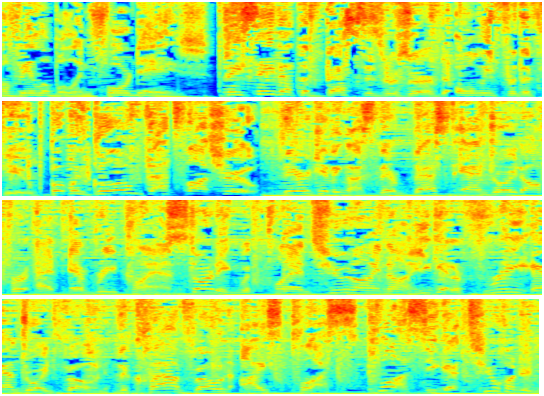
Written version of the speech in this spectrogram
Available in four days. They say that the best is reserved only for the few. But with Globe, that's not true. They're giving us their best Android offer at every plan. Starting with Plan 299, you get a free Android phone, the Cloudfone Ice Plus. Plus, you get 299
